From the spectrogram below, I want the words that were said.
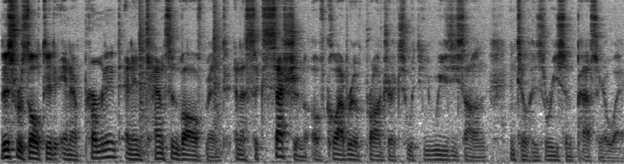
This resulted in a permanent and intense involvement and a succession of collaborative projects with Ueda san until his recent passing away.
